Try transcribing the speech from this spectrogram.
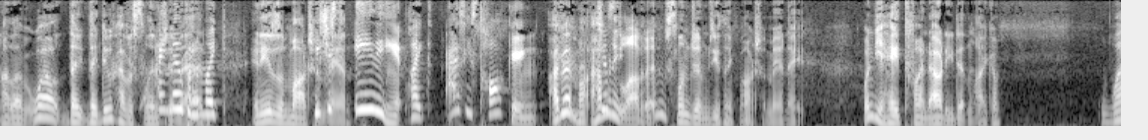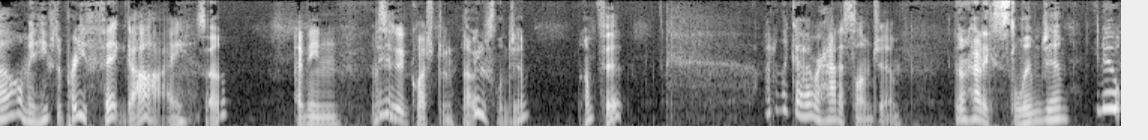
I love it. Well, they they do have a Slim I Jim know, but ad, I'm like, and he's a Macho he's just Man. eating it like as he's talking. I bet. Ma- how just many? love how it. many Slim Jims do you think Macho Man ate? Wouldn't you hate to find out he didn't like them? Well, I mean, he was a pretty fit guy. So I mean, that's a good question. I eat a Slim Jim. I'm fit. I don't think I've ever had a Slim Jim. Never had a Slim Jim. You know,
